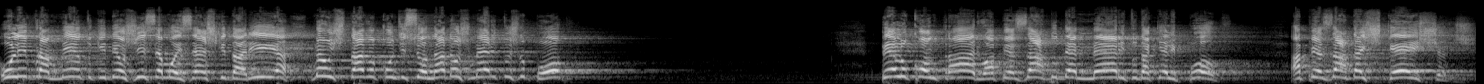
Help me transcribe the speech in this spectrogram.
o livramento que Deus disse a Moisés que daria não estava condicionado aos méritos do povo. Pelo contrário, apesar do demérito daquele povo, apesar das queixas,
